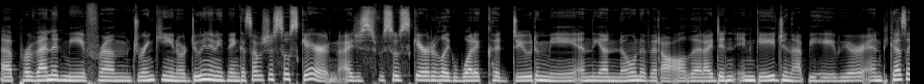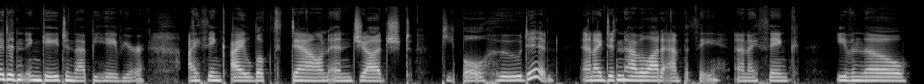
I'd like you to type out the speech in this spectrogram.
uh, prevented me from drinking or doing anything because I was just so scared. I just was so scared of like what it could do to me and the unknown of it all that I didn't engage in that behavior. And because I didn't engage in that behavior, I think I looked down and judged people who did. And I didn't have a lot of empathy. And I think even though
